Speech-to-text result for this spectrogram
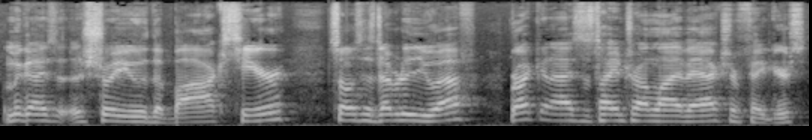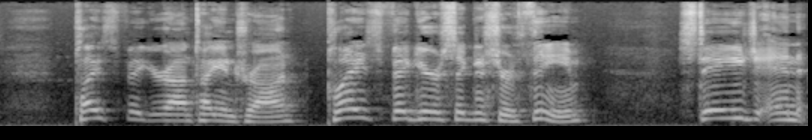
Let me guys show you the box here. So it says WWF recognizes Titantron live action figures. Place figure on Titantron. Place figure signature theme. Stage and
